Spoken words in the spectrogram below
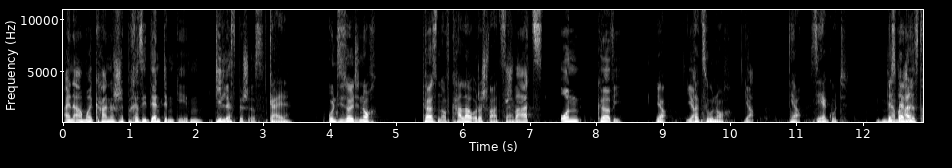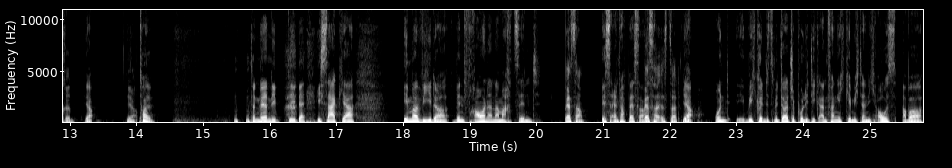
eine amerikanische Präsidentin geben, die lesbisch ist. geil. Und sie sollte noch Person of Color oder schwarz sein. Schwarz und curvy. Ja, Ja. dazu noch. Ja. Ja, sehr gut. Mhm, Das da wär war ne- alles drin. Ja. Ja. Toll. Dann werden die, die, ich sag ja, immer wieder, wenn Frauen an der Macht sind, Besser. ist einfach besser. Besser ist das. Ja. Und ich könnte jetzt mit deutscher Politik anfangen, ich kenne mich da nicht aus, aber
